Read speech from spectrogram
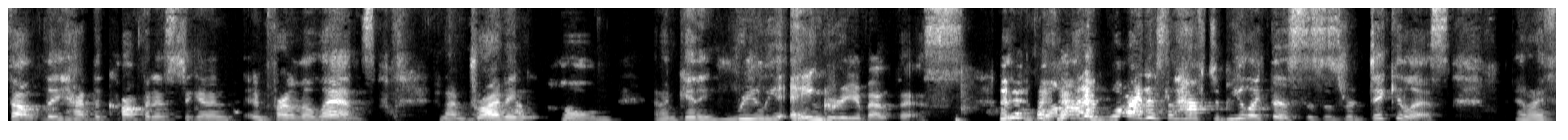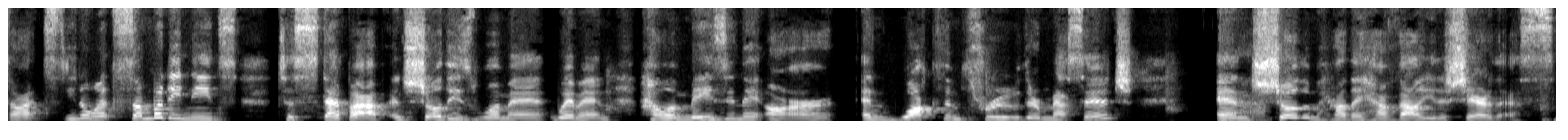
felt they had the confidence to get in, in front of the lens. And I'm driving home and I'm getting really angry about this. Like, why? Why does it have to be like this? This is ridiculous. And I thought, you know what? Somebody needs to step up and show these women women how amazing they are and walk them through their message and yeah. show them how they have value to share this.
